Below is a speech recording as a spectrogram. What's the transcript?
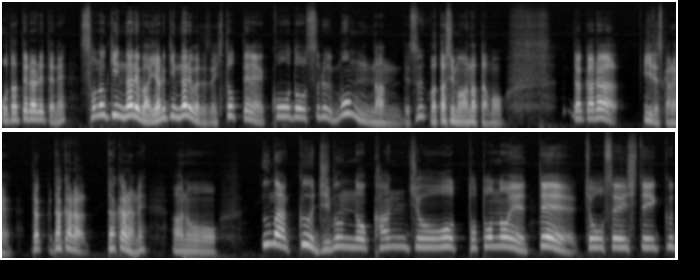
おだてられてねその気になればやる気になればですね人ってね行動するもんなんです。私もあなたも。だからいいですかね。だからだからねあのうまく自分の感情を整えて調整していくっ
